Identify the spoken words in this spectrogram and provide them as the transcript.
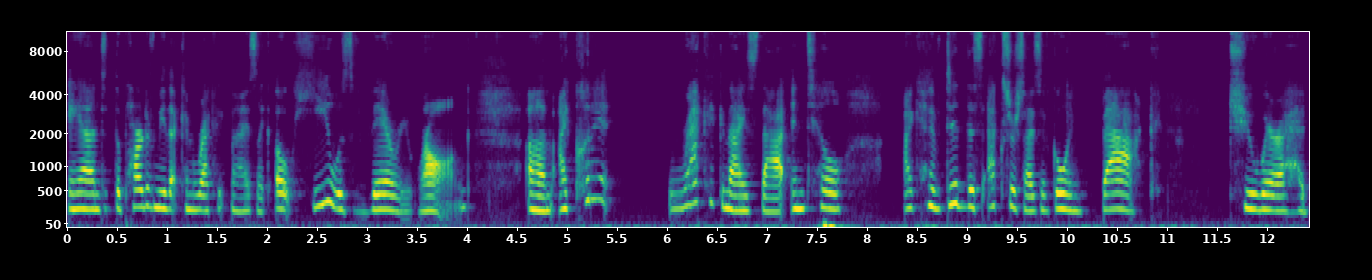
And the part of me that can recognize, like, oh, he was very wrong. Um, I couldn't recognize that until I kind of did this exercise of going back to where I had,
